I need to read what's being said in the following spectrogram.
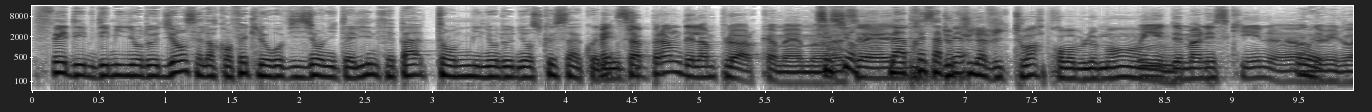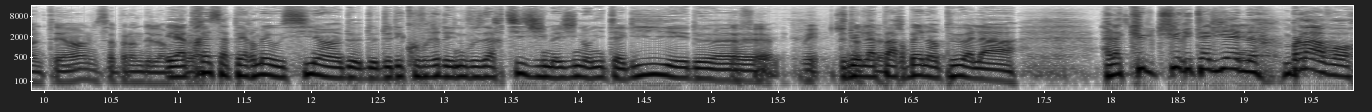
fait des, des millions d'audience, alors qu'en fait l'Eurovision en Italie ne fait pas tant de millions d'audience que ça. Quoi. Mais Donc, ça prend de l'ampleur quand même. C'est sûr. Mais après, ça Depuis per- la victoire, probablement. Oui, euh, des Maneskin euh, en Ouais. 2021, ça prend de l'ampleur. Et après, ça permet aussi hein, de, de- de découvrir des nouveaux artistes, j'imagine, en Italie et de euh. Oui, donner la part belle un peu à la, à la culture italienne. Bravo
